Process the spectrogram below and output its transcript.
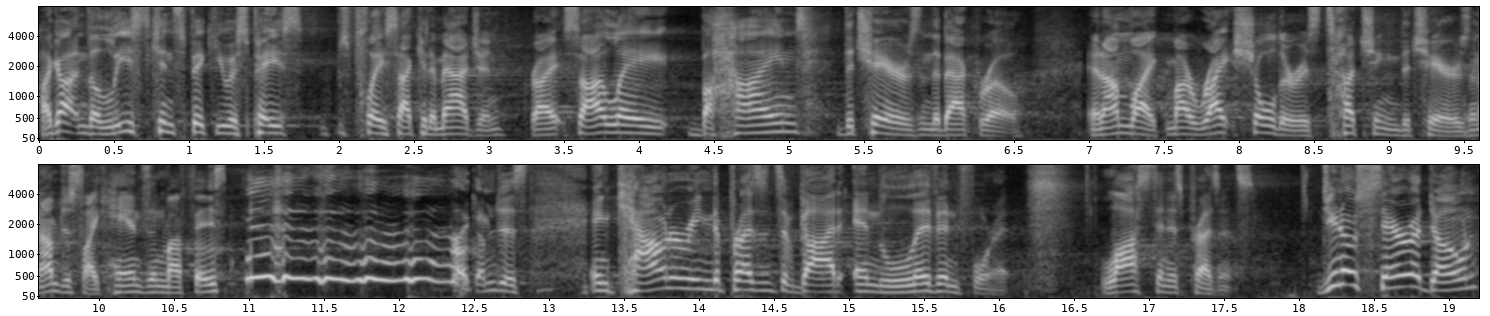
I got in the least conspicuous place, place I could imagine, right? So I lay behind the chairs in the back row. And I'm like, my right shoulder is touching the chairs, and I'm just like, hands in my face. I'm just encountering the presence of God and living for it, lost in his presence. Do you know Sarah Doan?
